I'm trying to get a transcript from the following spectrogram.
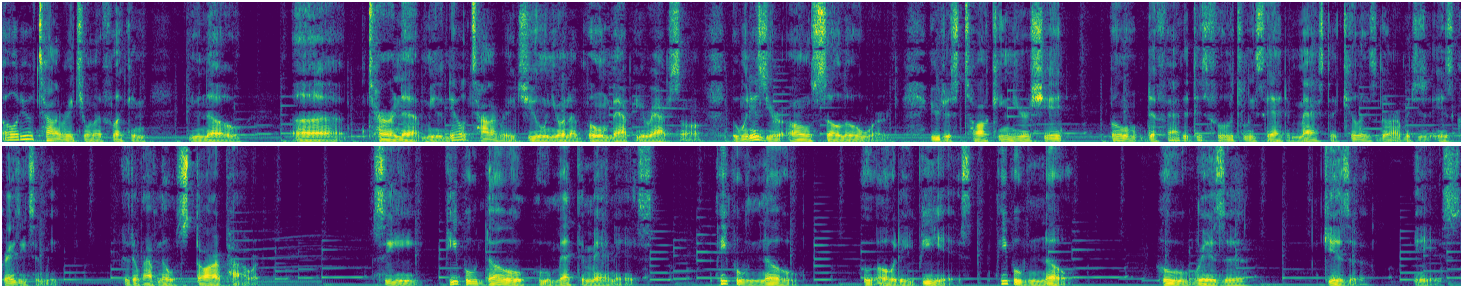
Oh, they'll tolerate you on a fucking, you know, uh, turn up music. They'll tolerate you when you're on a boom bappy rap song. But when it's your own solo work, you're just talking your shit. Boom. The fact that this fool literally said Masta Killa's garbage is, is crazy to me. Because they don't have no star power. See, people know who Method Man is. People know who ODB is. People know who RZA GZA is.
